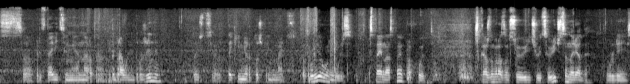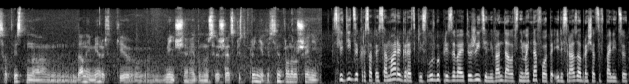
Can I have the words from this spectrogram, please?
с представителями добровольной дружины. То есть э, такие меры тоже принимаются. Патрулирование улиц постоянно основе проходит. С каждым разом все увеличивается, увеличиваются наряды патрулей. Соответственно, данные меры все-таки э, меньше, я думаю, совершается преступлений, административных правонарушений. Следить за красотой Самары городские службы призывают и жителей вандалов снимать на фото или сразу обращаться в полицию.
